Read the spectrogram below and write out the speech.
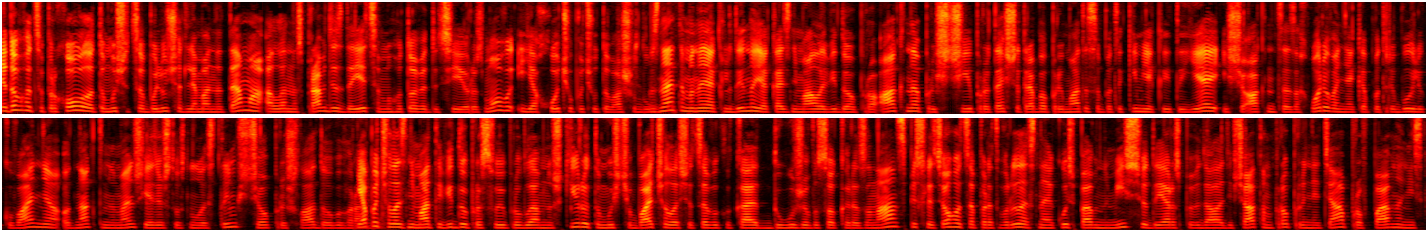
Я довго це приховувала, тому що це болюча для мене тема, але насправді здається, ми готові до цієї розмови, і я хочу почути вашу думку. Ви знаєте мене як людину, яка знімала відео про акне, прищі, про те, що треба приймати себе таким, який ти є, і що акне це захворювання, яке потребує лікування. Однак, тим не менш, я зіштовхнулася з тим, що прийшла до вигорання. Я почала знімати відео про свою проблемну шкіру, тому що бачила, що це викликає дуже високий резонанс. Після цього це перетворилось на якусь певну місію, де я розповідала дівчатам про прийняття, про впевненість,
